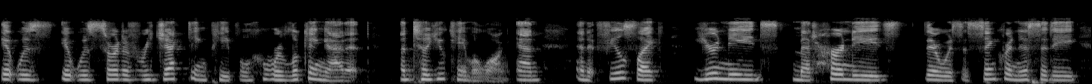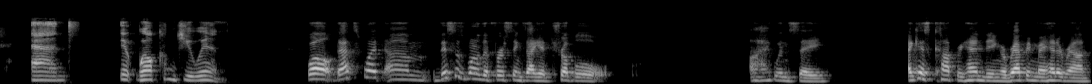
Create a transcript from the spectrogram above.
it was it was sort of rejecting people who were looking at it until you came along, and and it feels like your needs met her needs. There was a synchronicity, and it welcomed you in. Well, that's what um, this is one of the first things I had trouble. I wouldn't say, I guess, comprehending or wrapping my head around.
